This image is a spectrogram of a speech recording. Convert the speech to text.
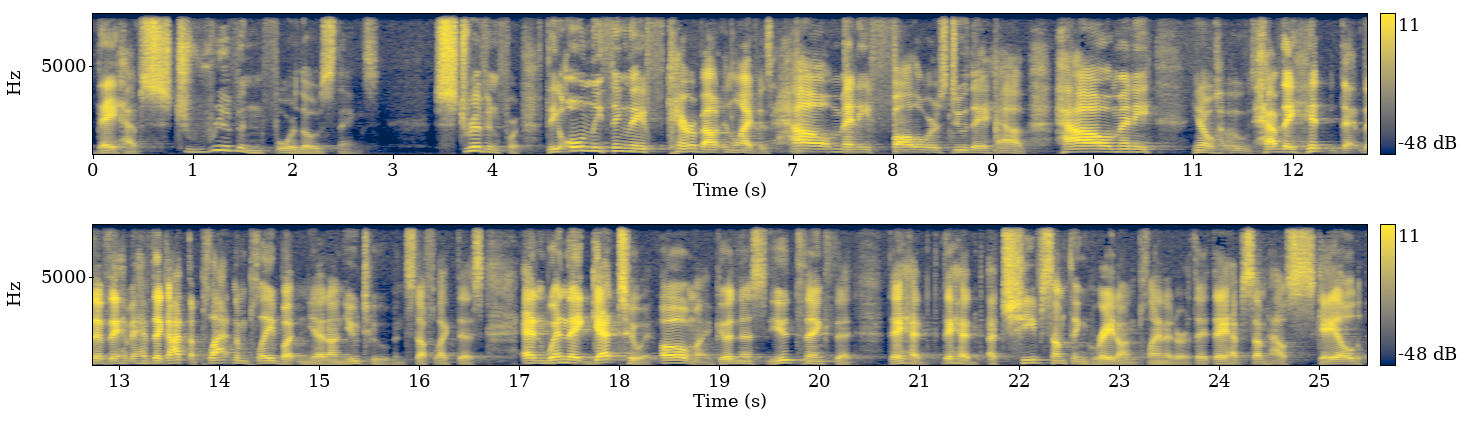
they have striven for those things striven for. The only thing they care about in life is how many followers do they have? How many, you know, have they hit, have they, got the platinum play button yet on YouTube and stuff like this? And when they get to it, oh my goodness, you'd think that they had, they had achieved something great on planet Earth. They, they have somehow scaled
